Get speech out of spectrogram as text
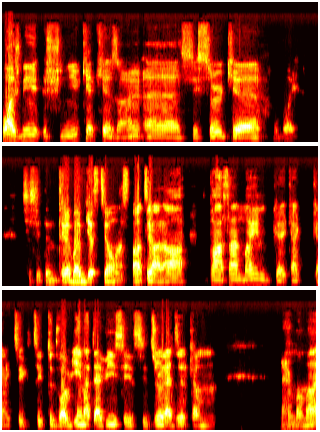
ouais, je n'ai eu quelques-uns. Euh, c'est sûr que... Oh boy! Ça, c'est une très bonne question. En, en, pensant de même que quand, quand tout va bien dans ta vie, c'est dur à dire comme un moment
